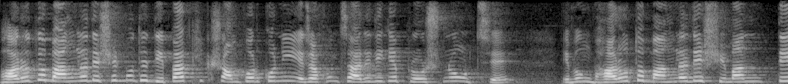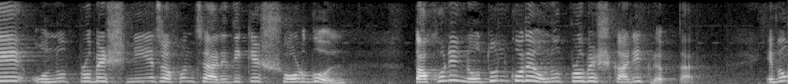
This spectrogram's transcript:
ভারত ও বাংলাদেশের মধ্যে দ্বিপাক্ষিক সম্পর্ক নিয়ে যখন চারিদিকে প্রশ্ন উঠছে এবং ভারত ও বাংলাদেশ সীমান্তে অনুপ্রবেশ নিয়ে যখন চারিদিকে শোরগোল, তখনই নতুন করে অনুপ্রবেশকারী গ্রেপ্তার। এবং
